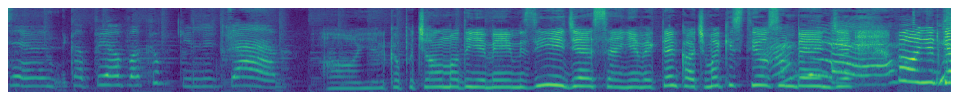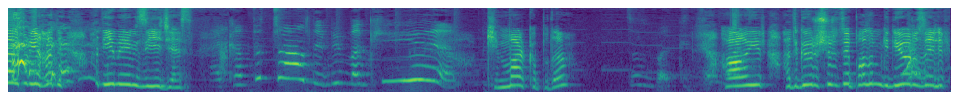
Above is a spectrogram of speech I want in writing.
Şimdi kapıya bakıp geleceğim. Hayır kapı çalmadı yemeğimizi yiyeceğiz. Sen yemekten kaçmak istiyorsun bence. Hayır gel buraya hadi. Hadi yemeğimizi yiyeceğiz. Kapı çaldı bir bakayım. Kim var kapıda? Hayır. Hadi görüşürüz yapalım gidiyoruz Elif.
